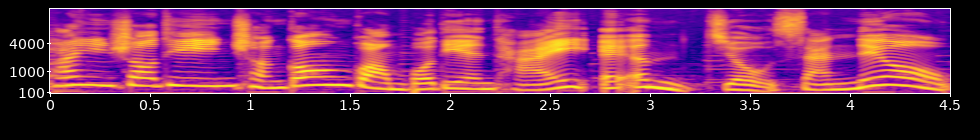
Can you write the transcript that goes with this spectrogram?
欢迎收听成功广播电台 AM 九三六。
